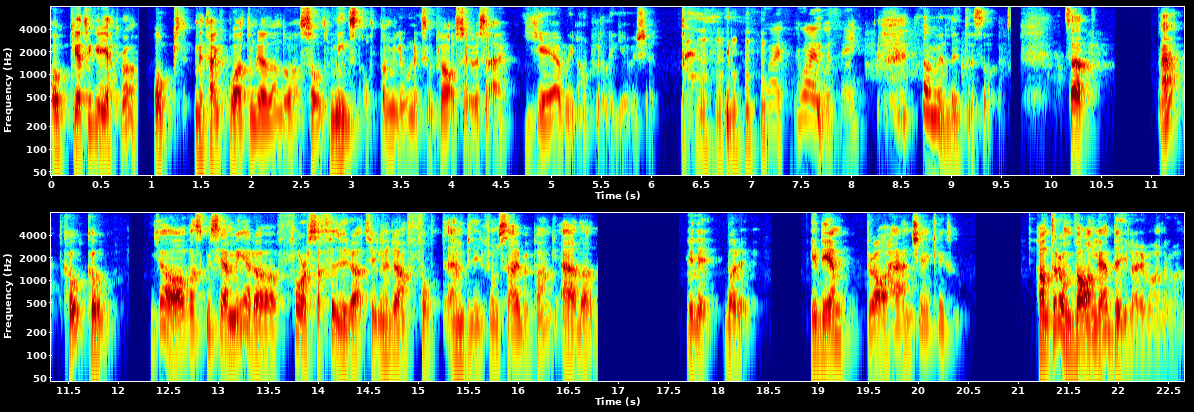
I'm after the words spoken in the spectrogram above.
Och jag tycker det är jättebra. Och med tanke på att de redan då har sålt minst 8 miljoner exemplar så är det så här, yeah we don't really give a shit. Why, why would they? Ja, men lite så. Så att, äh, cool, cool. Ja, vad ska man säga mer då? Forza 4 har tydligen redan fått en bil från Cyberpunk addad. Är det, var det, är det en bra handshake liksom? Har inte de vanliga bilar i vanliga fall?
